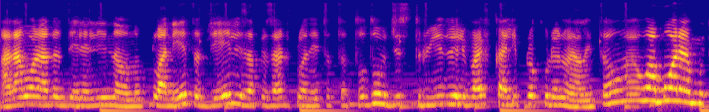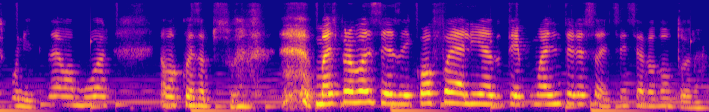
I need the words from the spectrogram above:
A namorada dele ali não, no planeta deles, apesar do planeta estar tá todo destruído, ele vai ficar ali procurando ela. Então, é, o amor é muito bonito, né? O amor é uma coisa absurda. Mas para vocês aí, qual foi a linha do tempo mais interessante, sem ser da doutora?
